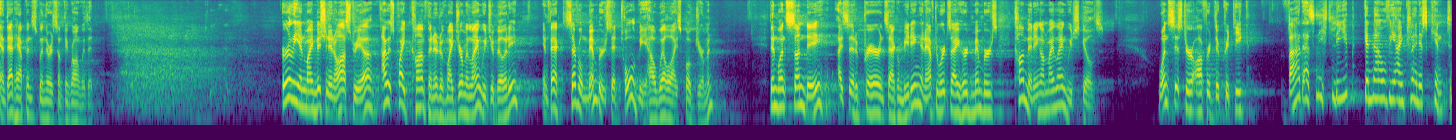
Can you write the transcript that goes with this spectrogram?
and that happens when there is something wrong with it. Early in my mission in Austria, I was quite confident of my German language ability. In fact, several members had told me how well I spoke German. Then one Sunday, I said a prayer in sacrament meeting, and afterwards I heard members commenting on my language skills. One sister offered the critique, War das nicht lieb, genau wie ein kleines Kind?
